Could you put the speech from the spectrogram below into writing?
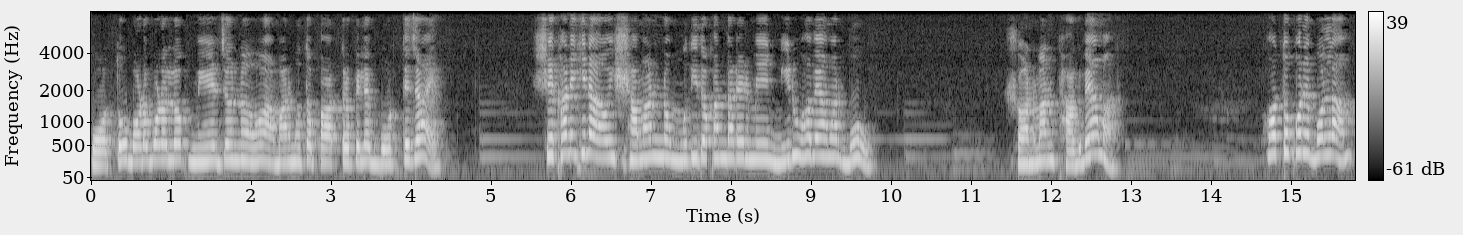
কত বড় বড় লোক মেয়ের জন্য আমার মতো পাত্র পেলে বর্তে যায়? সেখানে কিনা ওই সামান্য মুদি দোকানদারের মেয়ে নিরু হবে আমার বউ? সম্মান থাকবে আমার? কত করে বললাম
